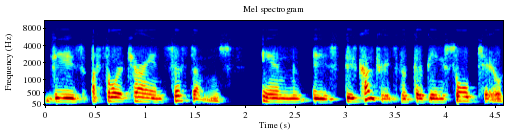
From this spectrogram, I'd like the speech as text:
these authoritarian systems in these, these countries that they're being sold to.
